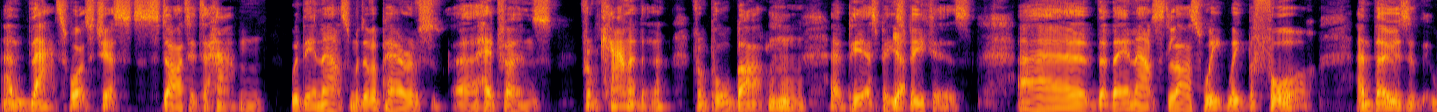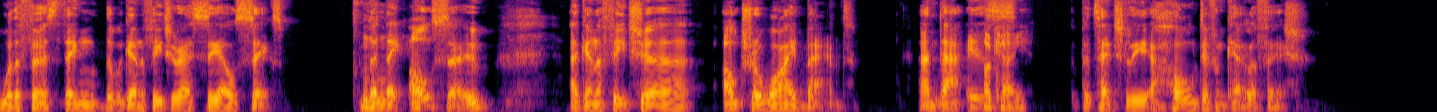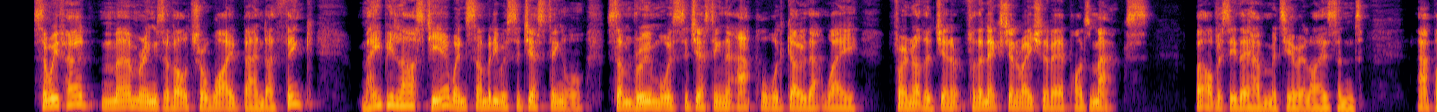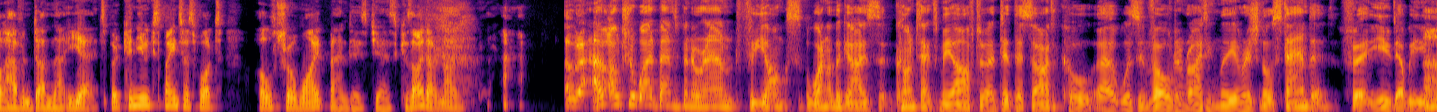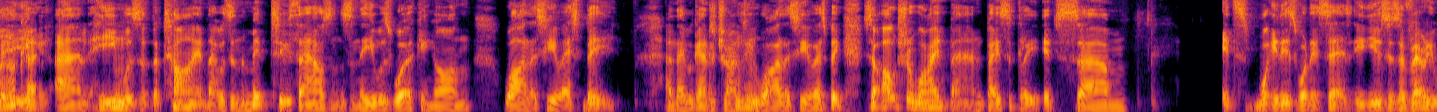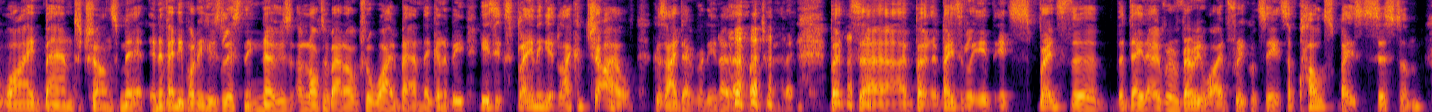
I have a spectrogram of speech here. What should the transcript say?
And that's what's just started to happen with the announcement of a pair of uh, headphones from Canada, from Paul Barton Mhm. at PSB Yeah. Speakers, uh, that they announced last week, week before. And those were the first thing that were going to feature SCL6. But Mhm. they also are going to feature ultra wideband. And that is Okay. potentially a whole different kettle of fish. So we've heard murmurings of ultra wideband. I think maybe last year when somebody was suggesting, or some rumor was suggesting that Apple would go that way for another gener- for the next generation of AirPods Max. But obviously they haven't materialized, and Apple haven't done that yet. But can you explain to us what ultra wideband is, Jez? Because I don't know. Uh, Ultra wideband's been around for yonks. One of the guys that contacted me after I did this article uh, was involved in writing the original standard for UWB, Ah, okay. and he Hmm. was at the time that was in the mid 2000s, and he was working on wireless USB. and they were going to try and mm-hmm. do wireless USB. So ultra wideband, basically, it's um, it's what it is what it says. It uses a very wide band to transmit. And if anybody who's listening knows a lot about ultra wide band, they're going to be, he's explaining it like a child because I don't really know that much about it. But, uh, but basically it, it spreads the, the data over a very wide frequency. It's a pulse based system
